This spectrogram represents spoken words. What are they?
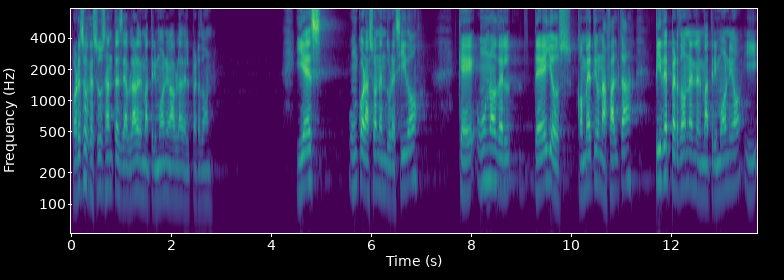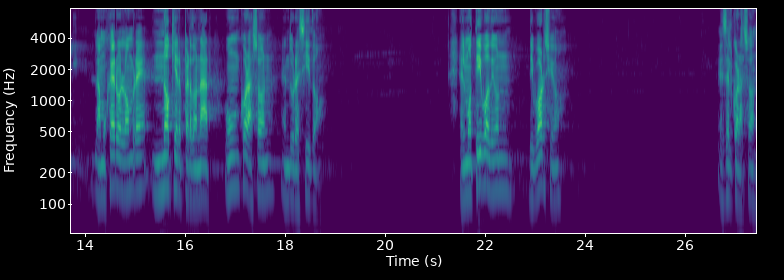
Por eso Jesús antes de hablar del matrimonio habla del perdón. Y es un corazón endurecido que uno del, de ellos comete una falta, pide perdón en el matrimonio y la mujer o el hombre no quiere perdonar. Un corazón endurecido. El motivo de un divorcio es el corazón.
